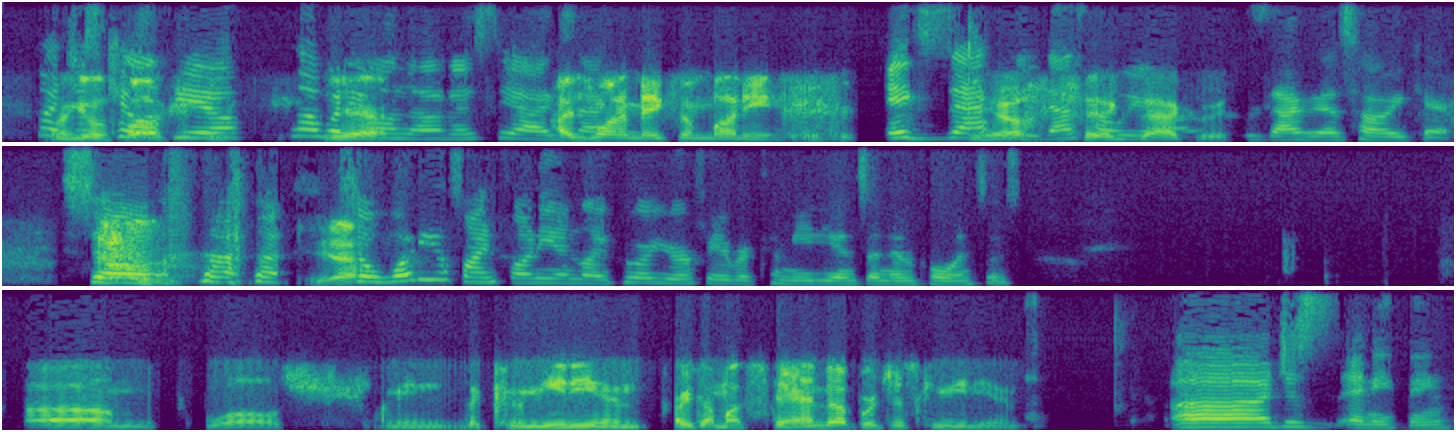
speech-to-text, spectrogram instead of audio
I don't just give a kill a fuck. few. Nobody Yeah. will notice. Yeah, I just want to make some money. exactly. know? That's how we Exactly. are. Exactly. That's how we care. So, yeah. so what do you find funny and like who are your favorite comedians and influences? um. Well, I mean, the comedian. Are you talking about stand up or just comedian? Uh, just anything.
